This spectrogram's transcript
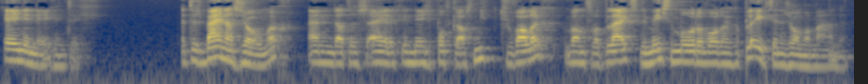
91. Het is bijna zomer en dat is eigenlijk in deze podcast niet toevallig, want wat blijkt, de meeste moorden worden gepleegd in de zomermaanden.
